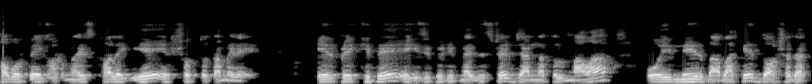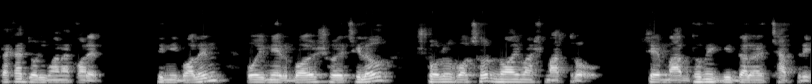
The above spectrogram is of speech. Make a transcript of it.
খবর পেয়ে ঘটনাস্থলে গিয়ে এর সত্যতা মেলে। এর প্রেক্ষিতে এক্সিকিউটিভ ম্যাজিস্ট্রেট জান্নাতুল মাওয়া ওই মেয়ের বাবাকে দশ হাজার টাকা জরিমানা করেন। তিনি বলেন, ওই মেয়ের বয়স হয়েছিল ষোলো বছর নয় মাস মাত্র। সে মাধ্যমিক বিদ্যালয়ের ছাত্রী।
